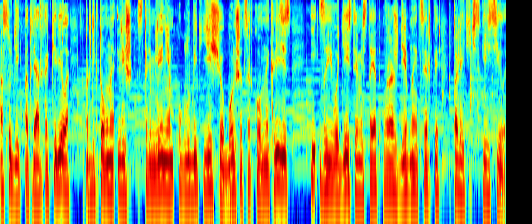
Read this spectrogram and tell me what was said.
осудить патриарха Кирилла продиктованы лишь стремлением углубить еще больше церковный кризис и за его действиями стоят враждебные церкви политические силы.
